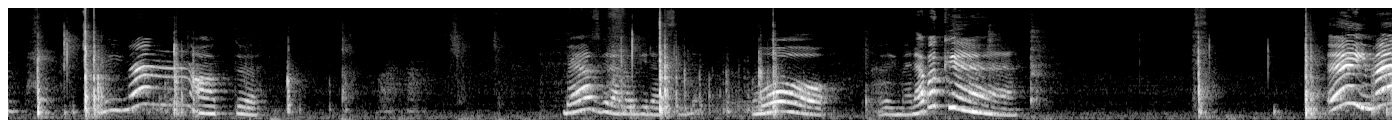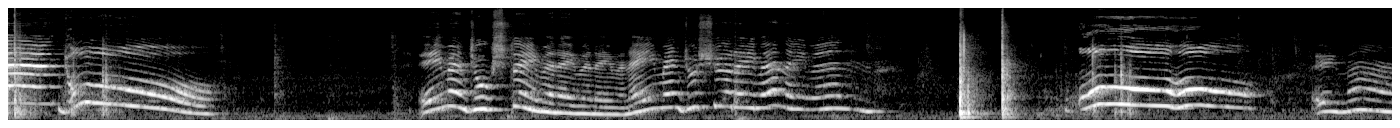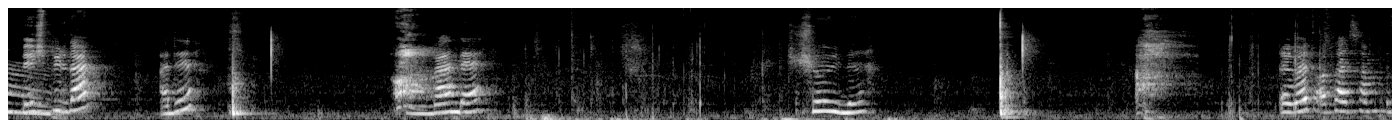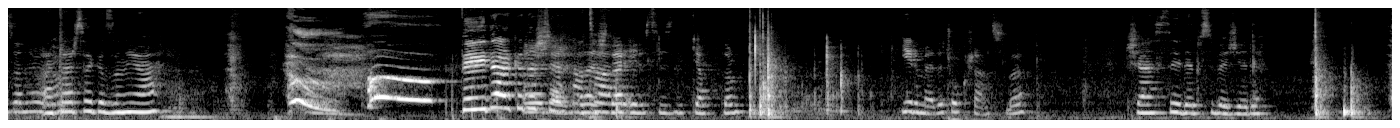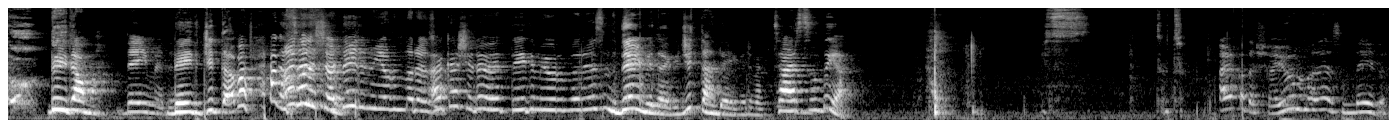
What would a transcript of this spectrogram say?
Eymen attı. Beyaz girer o girerse de. Oo, Eymen'e bakın. Eymen! Oo! Eymen coştu Eymen, Eymen, Eymen. Eymen coşuyor Eymen, Eymen. Oo! Eymen. 5 birden Hadi. Ben de. Şöyle. evet atarsam kazanıyorum. Atarsa kazanıyor. Değdi arkadaşlar. Evet arkadaşlar elsizlik yaptım. Girmedi çok şanslı. Şanslıydı hepsi beceri. Değdi ama. Değmedi. Değdi cidden ama. Arkadaşlar değdi mi yorumlara yazın. Arkadaşlar evet değdi mi yorumlara yazın da değmedi arkadaşlar. Cidden değmedi bak. Sarsıldı ya. Tut. Arkadaşlar yorumlara yazın değdi.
